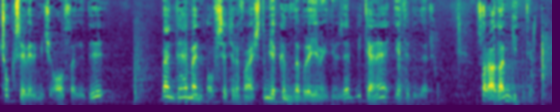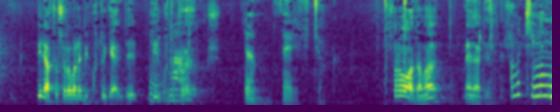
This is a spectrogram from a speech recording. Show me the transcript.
Çok severim içi olsa dedi. Ben de hemen ofise telefon açtım. Yakındı da buraya yemek yediğimiz Bir tane getirdiler. Sonra adam gitti. Bir hafta sonra bana bir kutu geldi. Bir kutu pro yokmuş. Canım zarif çok. Sonra o adama neler dediler. Ama kimin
